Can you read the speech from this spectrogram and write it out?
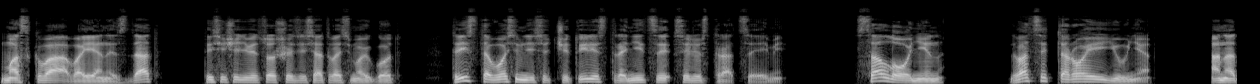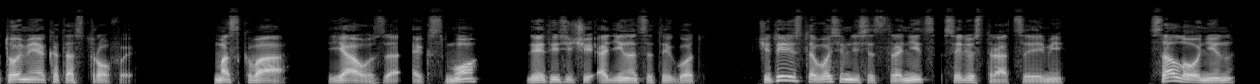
Москва. Военный сдат. 1968 год. 384 страницы с иллюстрациями. Солонин. 22 июня. Анатомия катастрофы. Москва. Яуза. Эксмо. 2011 год. 480 страниц с иллюстрациями. Солонин.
